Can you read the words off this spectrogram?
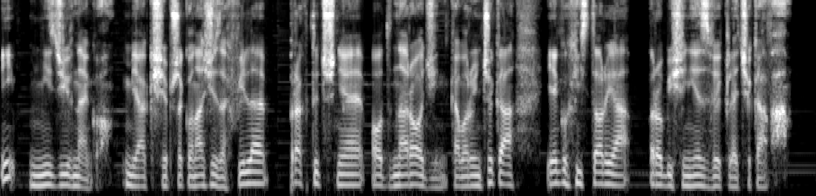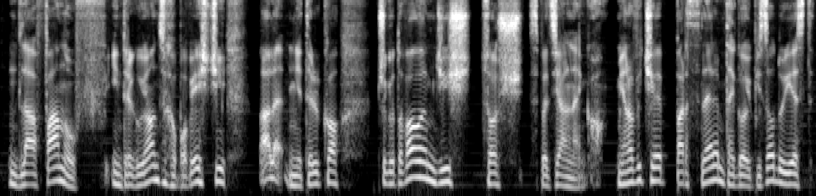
I nic dziwnego, jak się przekonacie za chwilę, praktycznie od narodzin Kameruńczyka jego historia robi się niezwykle ciekawa. Dla fanów intrygujących opowieści, ale nie tylko, przygotowałem dziś coś specjalnego. Mianowicie partnerem tego epizodu jest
